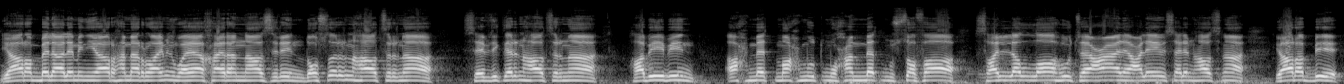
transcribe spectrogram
Ya Rabbel Alemin, Ya Erhamer Rahimin ve Ya Hayran Nasirin, dostların hatırına, sevdiklerin hatırına, Habibin, Ahmet, Mahmud, Muhammed, Mustafa sallallahu teala aleyhi ve sellem hatırına Ya Rabbi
